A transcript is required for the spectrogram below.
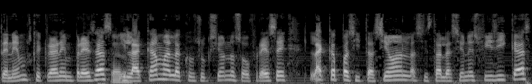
tenemos que crear empresas claro. y la Cámara de la Construcción nos ofrece la capacitación, las instalaciones físicas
